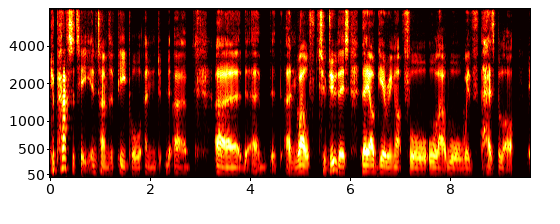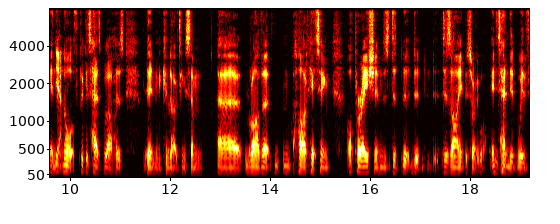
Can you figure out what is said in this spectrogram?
capacity in terms of people and uh, uh, uh, and wealth to do this, they are gearing up for all-out war with Hezbollah in Yeah. the north because Hezbollah has been conducting some uh, rather hard-hitting operations d- d- d- d- designed, sorry, well, intended with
